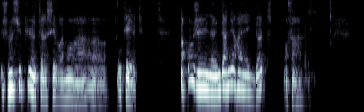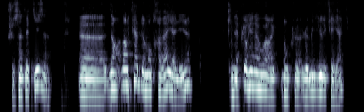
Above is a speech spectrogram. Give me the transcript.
je me suis plus intéressé vraiment au kayak. Par contre, j'ai une, dernière anecdote. Enfin, je synthétise. Euh, dans, le cadre de mon travail à Lille, qui n'a plus rien à voir avec donc le, milieu du kayak,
